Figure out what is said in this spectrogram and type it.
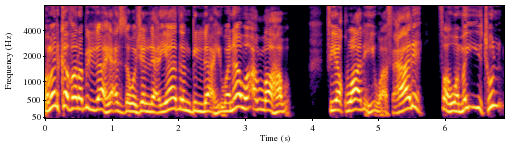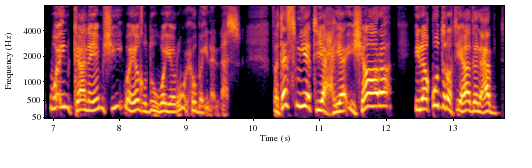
ومن كفر بالله عز وجل عياذا بالله وناوى الله في أقواله وأفعاله فهو ميت وإن كان يمشي ويغدو ويروح بين الناس. فتسمية يحيى إشارة إلى قدرة هذا العبد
